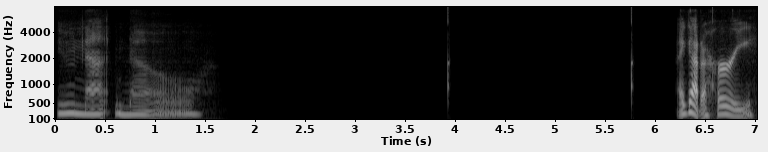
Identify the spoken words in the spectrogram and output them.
Do not know. I gotta hurry.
